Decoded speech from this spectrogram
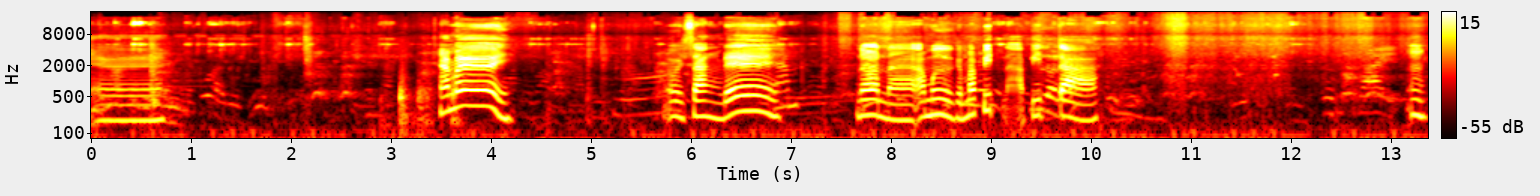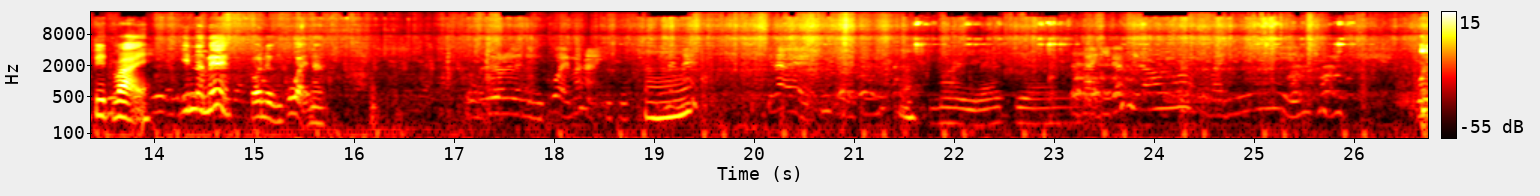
เออฮามเอ้ยโอ้ยสั่งเด้นอนนะเอามือกันมาปิดหนาปิดตาอืมปิดไว้กินนะแม่ตัวหนึ่งกล้วยนะอืม ไม่แล้วเจ้ากล้วย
